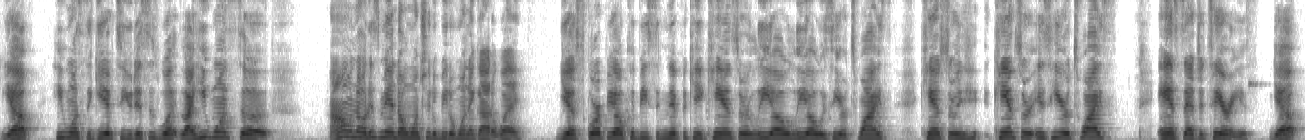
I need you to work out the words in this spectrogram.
Yep. He wants to give to you. This is what like he wants to i don't know. This man don't want you to be the one that got away. Yeah scorpio could be significant. Cancer leo. Leo is here twice. Cancer cancer is here twice and sagittarius. Yep.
